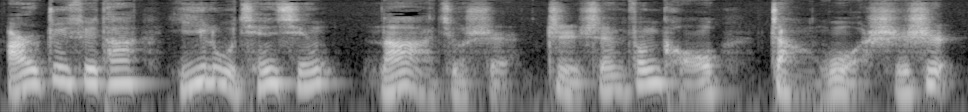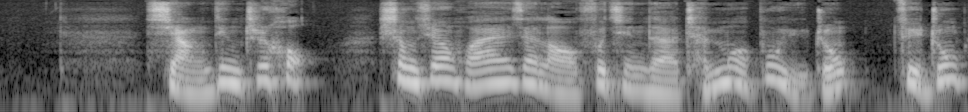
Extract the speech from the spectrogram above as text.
而追随他一路前行，那就是置身风口，掌握时势。想定之后，盛宣怀在老父亲的沉默不语中，最终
